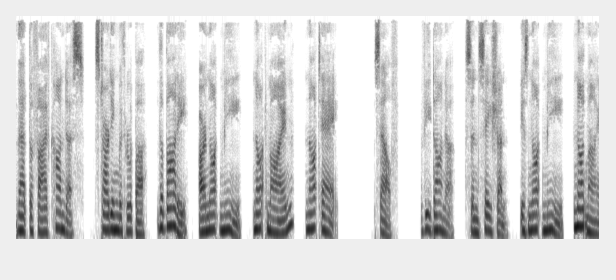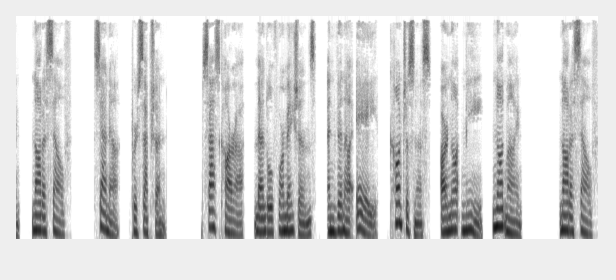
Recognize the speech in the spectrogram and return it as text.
that the five khandhas, starting with rupa, the body, are not me, not mine, not a self. Vedana, sensation, is not me, not mine, not a self. Sanna, perception. Sankhara, mental formations, and vinnana consciousness, are not me, not mine. Not a self.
